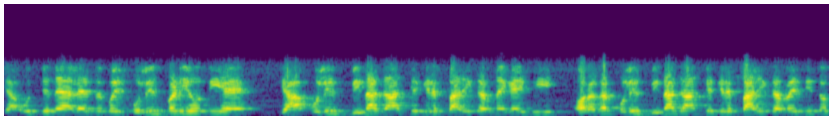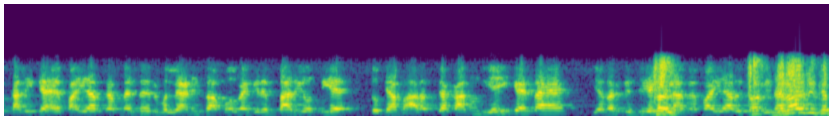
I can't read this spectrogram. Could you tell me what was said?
क्या उच्च न्यायालय से कोई पुलिस बड़ी होती है? क्या पुलिस बिना जाँच के गिरफ्तारी करने गई थी? और अगर पुलिस बिना जाँच के गिरफ्तारी कर रही थी तो खाली क्या एफआईआर करने से बल्याणी साहब बोल रहे हैं गिरफ्तारी होती है? तो क्या भारत का कानून यही कहता है कि अगर किसी के खिलाफ एफ़ आई तो बिना जी जाँच जी उसको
